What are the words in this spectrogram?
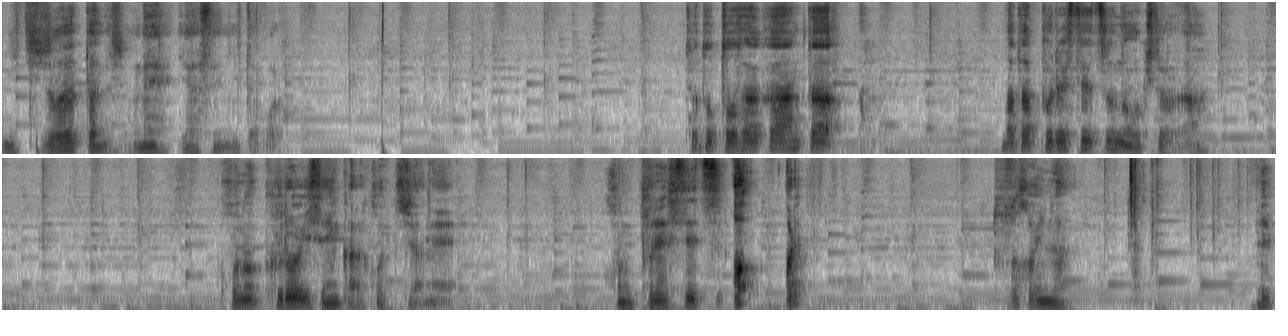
日常だったんでしょうね。痩せにいた頃。ちょっとトサカあんたまたプレステ2の起きとるな。この黒い線からこっちはね。このプレステ2ああれ？トサカいない。え？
